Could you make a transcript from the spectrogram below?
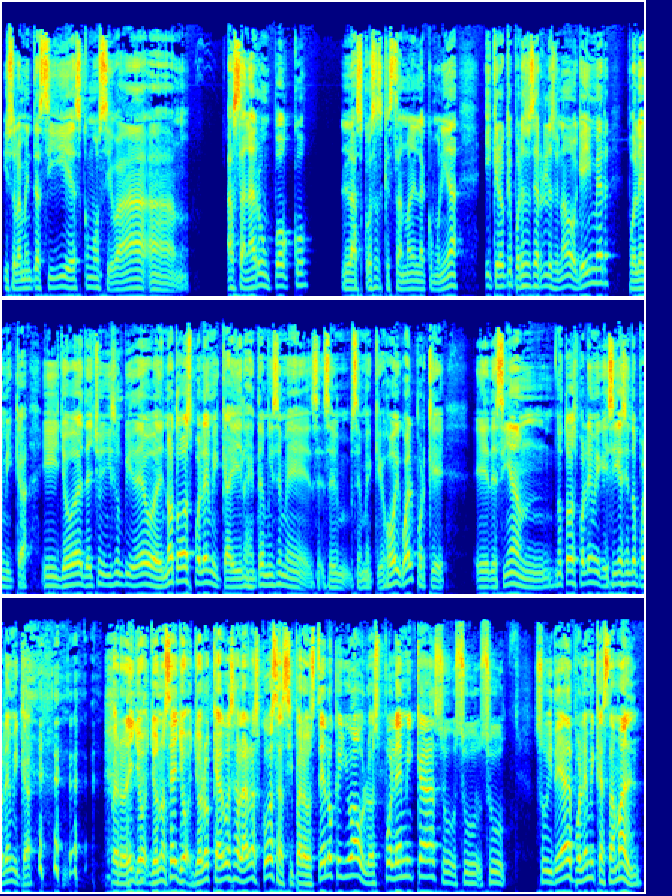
Y solamente así es como se va a, sanar un poco las cosas que están mal en la comunidad. Y creo que por eso se ha relacionado gamer, polémica. Y yo, de hecho, hice un video de no todo es polémica. Y la gente a mí se me, se, me quejó igual porque eh, decían no todo es polémica y sigue siendo polémica. Pero yo, yo no sé, yo, yo lo que hago es hablar las cosas. Si para usted lo que yo hablo es polémica, su, su, su, su idea de polémica está mal.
